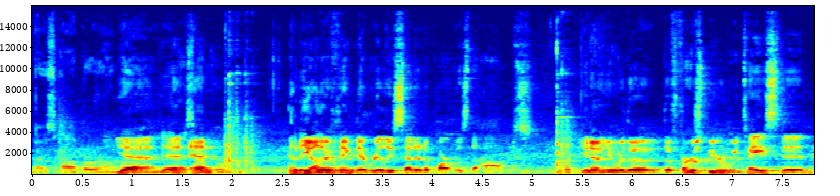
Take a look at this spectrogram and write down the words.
Nice hop aroma. Yeah, Yeah, and, and, and the other thing that really set it apart was the hops. You know, you were the, the first beer we tasted,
